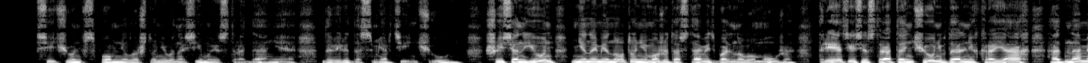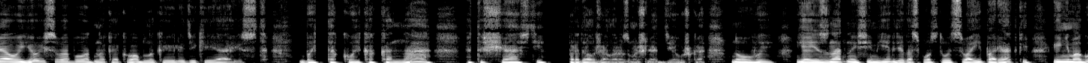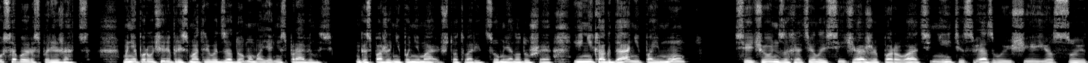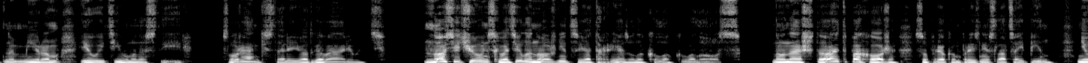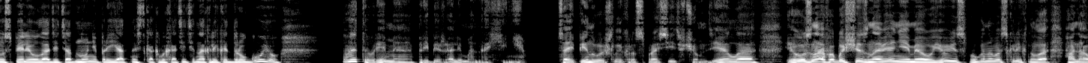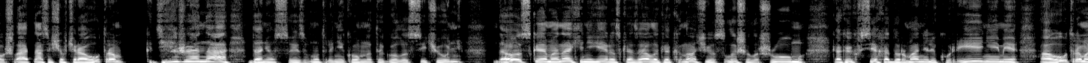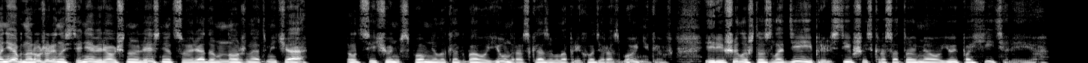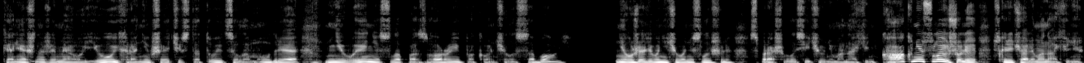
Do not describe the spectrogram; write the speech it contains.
Сичунь вспомнила, что невыносимые страдания довели до смерти Инчунь. Шисян Юнь ни на минуту не может оставить больного мужа. Третья сестра Танчунь в дальних краях. Одна Мяо Юй свободна, как облако или дикий аист. Быть такой, как она, — это счастье продолжала размышлять девушка. «Но, увы, я из знатной семьи, где господствуют свои порядки, и не могу собой распоряжаться. Мне поручили присматривать за домом, а я не справилась. Госпожи не понимают, что творится у меня на душе, и никогда не поймут». Сичунь захотелось сейчас же порвать нити, связывающие ее с суетным миром, и уйти в монастырь. Служанки стали ее отговаривать. Но Сичунь схватила ножницы и отрезала клок волос. «Ну на что это похоже?» — с упреком произнесла Цайпин. «Не успели уладить одну неприятность, как вы хотите накликать другую?» В это время прибежали монахини. Цайпин вышла их расспросить, в чем дело, и, узнав об исчезновении Мяую, испуганно воскликнула. «Она ушла от нас еще вчера утром?» «Где же она?» — донесся из внутренней комнаты голос Сичунь. Даосская монахиня ей рассказала, как ночью слышала шум, как их всех одурманили курениями, а утром они обнаружили на стене веревочную лестницу и рядом ножны от меча. Тут Сичунь вспомнила, как Бао Юн рассказывал о приходе разбойников и решила, что злодеи, прельстившись красотой Мяо Юй, похитили ее. Конечно же, Мяо Юй, хранившая чистоту и целомудрие, не вынесла позора и покончила с собой. «Неужели вы ничего не слышали?» — спрашивала Сичуни монахинь. «Как не слышали?» — вскричали монахини.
